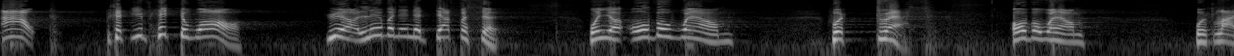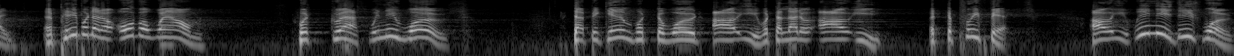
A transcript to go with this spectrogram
out because you've hit the wall. You are living in a deficit when you're overwhelmed with stress, overwhelmed with life. And people that are overwhelmed with stress, we need words that begin with the word RE, with the letter RE, with the prefix RE. We need these words.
